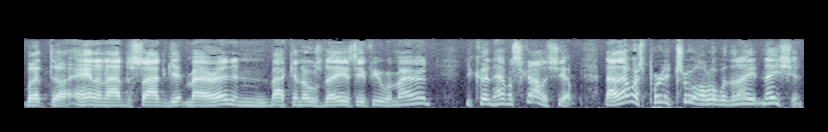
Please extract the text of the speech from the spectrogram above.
but uh, Ann and I decided to get married, and back in those days, if you were married, you couldn't have a scholarship. Now that was pretty true all over the nation.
